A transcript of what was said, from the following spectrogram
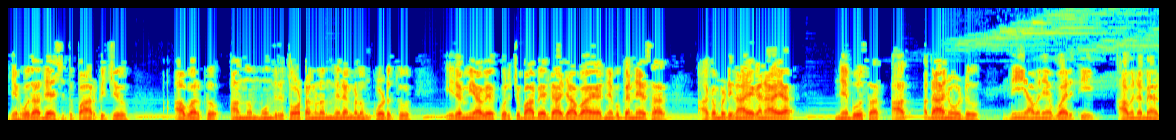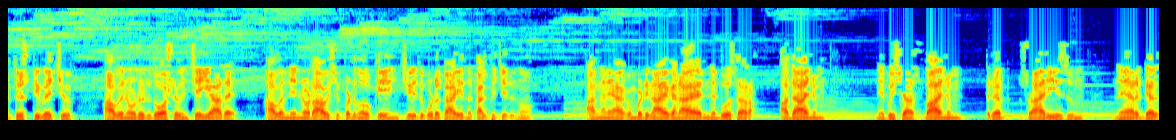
യഹൂദദേശത്ത് പാർപ്പിച്ചു. അവർക്ക് അന്ന് മുന്തിരിത്തോട്ടങ്ങളും നിലങ്ങളും കൊടുത്തു. ഇരമ്യാവെക്കുറിച്ച് ബാബേൽ രാജാവായ നെബുക്കന്നേസർ അകമ്പടി നായകനായ നെബൂസർ അദാനോട് നീ അവനെ വരുത്തി അവന്റെ മേൽ ദൃഷ്ടിവെച്ചു അവനോടൊരു ദോഷവും ചെയ്യാതെ അവൻ നിന്നോട് ആവശ്യപ്പെടുന്നതൊക്കെയും ചെയ്തു കൊടുക്ക എന്ന് കൽപ്പിച്ചിരുന്നു. അങ്ങനെ അകമ്പടി നായകനായ നെബൂസർ അദാനും നെബുഷാസ്ബാനും റബ് സാരീസും നേർഗൽ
